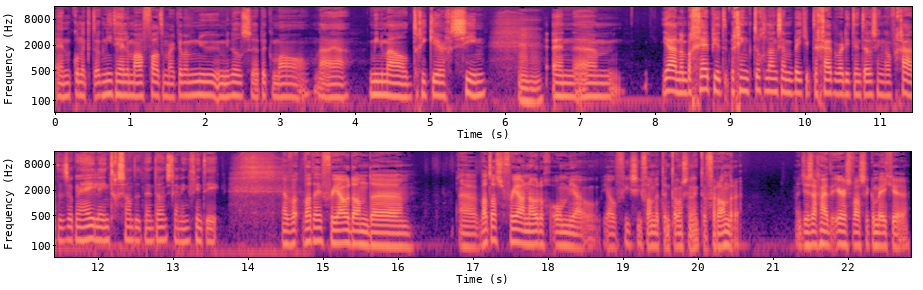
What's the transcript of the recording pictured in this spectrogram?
En kon ik het ook niet helemaal vatten, maar ik heb hem nu, inmiddels heb ik hem al, nou ja, minimaal drie keer gezien. Mm -hmm. En um, ja, dan begreep je het, begin ik toch langzaam een beetje te begrijpen waar die tentoonstelling over gaat. Het is ook een hele interessante tentoonstelling, vind ik. Ja, wat, wat heeft voor jou dan de. Uh, wat was er voor jou nodig om jou, jouw visie van de tentoonstelling te veranderen? Want je zegt net eerst was ik een beetje.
